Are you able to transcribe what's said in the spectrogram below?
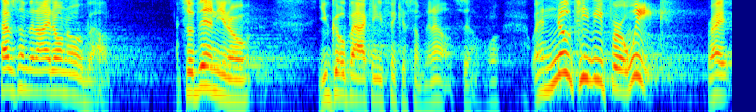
have something I don't know about. So then, you know, you go back and you think of something else. Well, and no TV for a week, right?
